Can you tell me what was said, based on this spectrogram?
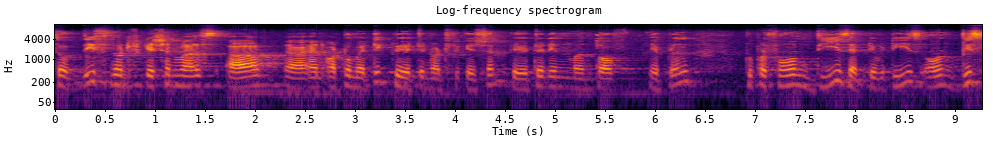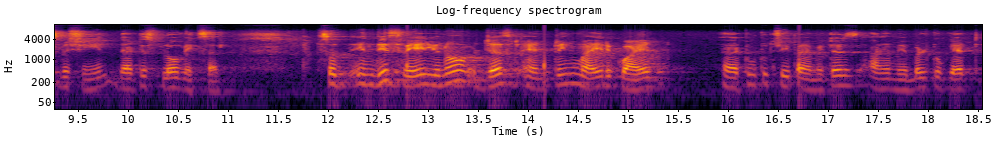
So this notification was uh, uh, an automatic created notification created in month of April to perform these activities on this machine that is flow mixer. So in this way you know just entering my required uh, two to three parameters I am able to get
